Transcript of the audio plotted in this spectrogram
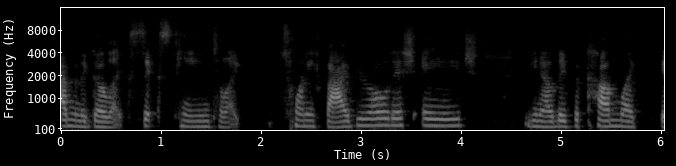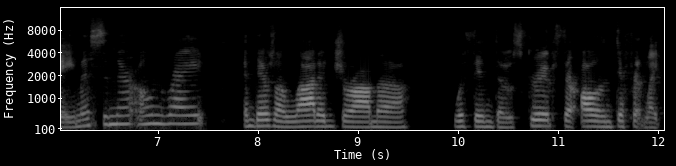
i'm gonna go like 16 to like 25 year oldish age. You know they've become like famous in their own right and there's a lot of drama within those groups. They're all in different like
